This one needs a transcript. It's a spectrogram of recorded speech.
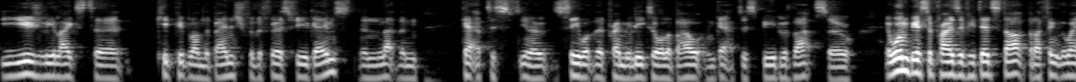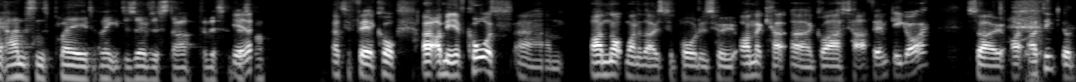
he usually likes to keep people on the bench for the first few games and let them get up to, you know, see what the Premier League's all about and get up to speed with that. So it wouldn't be a surprise if he did start, but I think the way Anderson's played, I think he deserves a start for this, yeah, this one. That's a fair call. I mean, of course, um, I'm not one of those supporters who I'm a uh, glass half empty guy. So I, I think your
